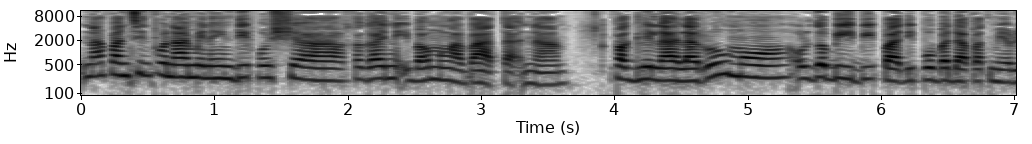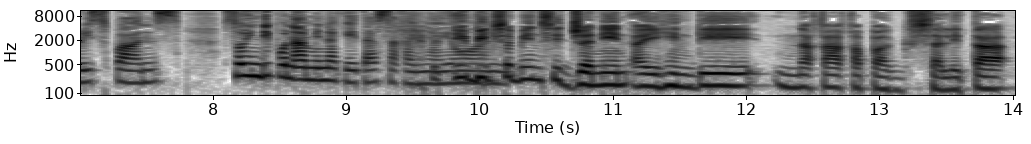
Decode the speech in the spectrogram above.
Napansin po namin na hindi po siya kagaya ng ibang mga bata na paglilalaro mo, although baby pa, di po ba dapat may response? So, hindi po namin nakita sa kanya yon. Ibig sabihin si Janine ay hindi nakakapagsalita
